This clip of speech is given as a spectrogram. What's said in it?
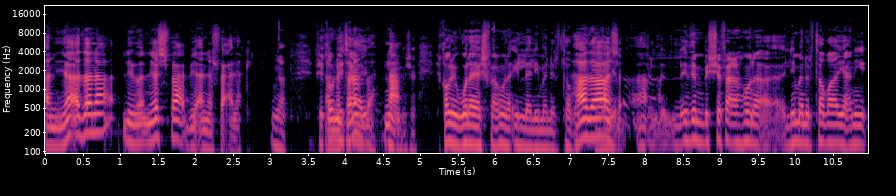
أن يأذن لمن يشفع بأن يشفع لك. نعم. في قوله. تعالى نعم. شيخ. في قوله ولا يشفعون إلا لمن ارتضى. هذا يعني ش- ال- الإذن بالشفاعة هنا لمن ارتضى يعني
